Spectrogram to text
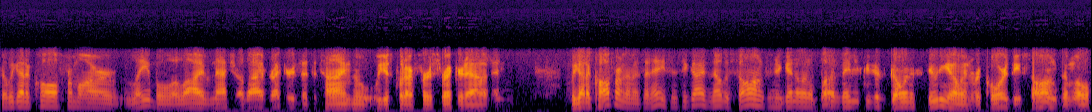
so we got a call from our label, Alive Natural Alive Records at the time, who we just put our first record out, and we got a call from them and said, "Hey, since you guys know the songs and you're getting a little buzz, maybe you could just go in the studio and record these songs, and we'll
